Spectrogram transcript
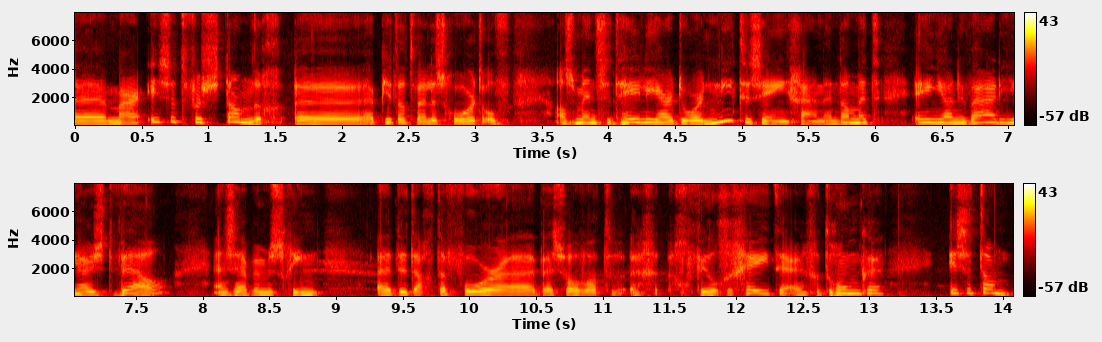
Eh, maar is het verstandig, eh, heb je dat wel eens gehoord... of als mensen het hele jaar door niet de zee gaan... en dan met 1 januari juist wel... en ze hebben misschien eh, de dag daarvoor best wel wat veel gegeten en gedronken... is het dan,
